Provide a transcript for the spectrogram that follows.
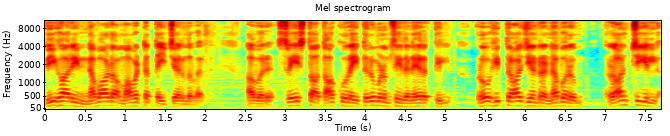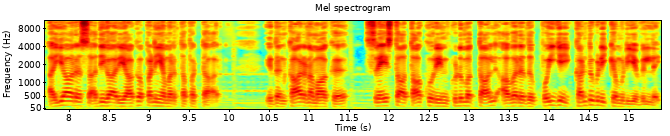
பீகாரின் நவாடா மாவட்டத்தைச் சேர்ந்தவர். அவர் ஸ்ரேஸ்தா தாக்கூரை திருமணம் செய்த நேரத்தில் ரோஹித் ராஜ் என்ற நபரும் ராஞ்சியில் ஐஆர்எஸ் அதிகாரியாக பணியமர்த்தப்பட்டார். இதன் காரணமாக ஸ்ரேஸ்தா தாக்கூரின் குடும்பத்தால் அவரது பொய்யை கண்டுபிடிக்க முடியவில்லை.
